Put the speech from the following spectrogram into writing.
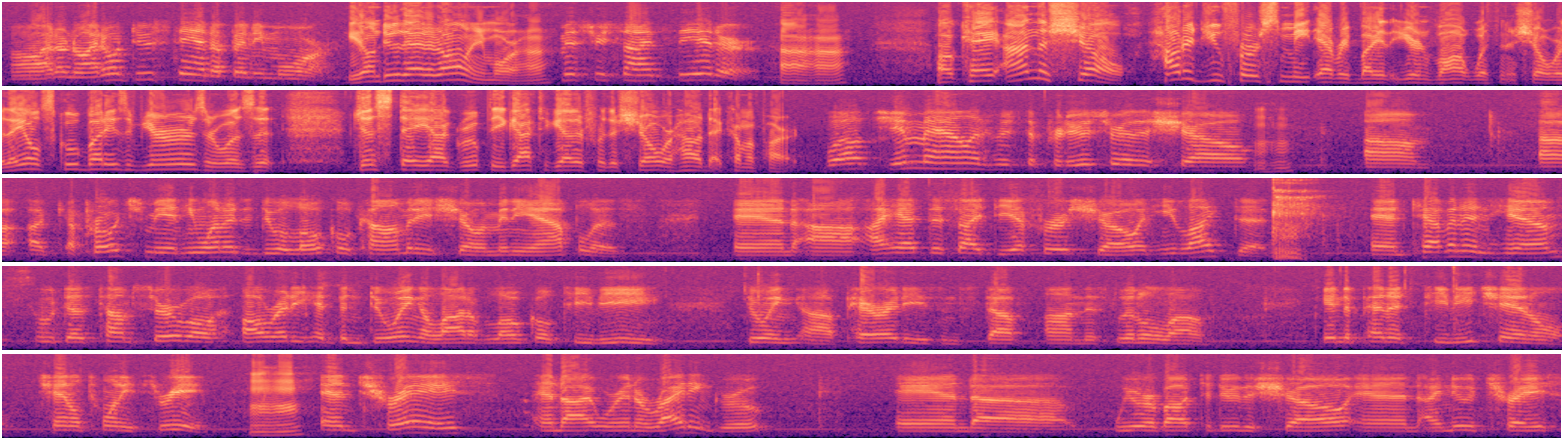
Oh, I don't know. I don't do stand-up anymore. You don't do that at all anymore, huh? Mystery Science Theater. Uh huh. Okay, on the show, how did you first meet everybody that you're involved with in the show? Were they old school buddies of yours, or was it just a uh, group that you got together for the show, or how did that come apart? Well, Jim Mallon, who's the producer of the show, Mhm. um, uh, uh, approached me and he wanted to do a local comedy show in Minneapolis. And uh, I had this idea for a show, and he liked it. and Kevin and him, who does Tom Servo, already had been doing a lot of local TV, doing uh, parodies and stuff on this little um, independent TV channel, Channel 23 Mm-hmm. and Trace and I were in a writing group, and uh, we were about to do the show, and I knew Trace.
